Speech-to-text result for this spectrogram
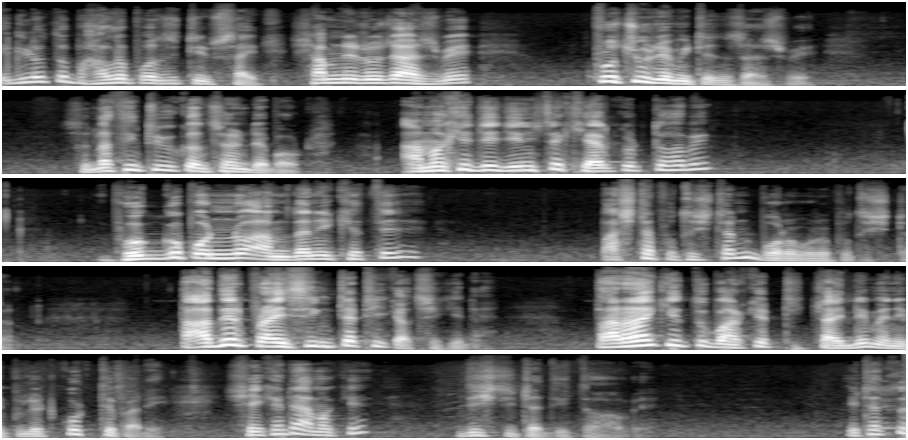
এগুলো তো ভালো পজিটিভ সাইড সামনে রোজা আসবে, প্রচুর রেমিটেন্স আসবে। So nothing to be concern about আমাকে যে জিনিসটা খেয়াল করতে হবে, ভোগ্যপণ্য আমদানির ক্ষেত্রে পাঁচটা প্রতিষ্ঠান বড় বড় প্রতিষ্ঠান। তাদের প্রাইসিংটা ঠিক আছে কিনা? তারাই কিন্তু মার্কেট চাইলে ম্যানিপুলেট করতে পারে। সেখানে আমাকে দৃষ্টিটা দিতে হবে। এটা তো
